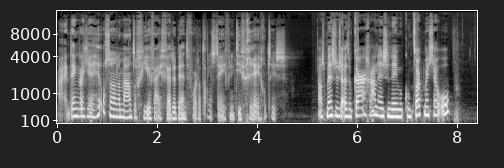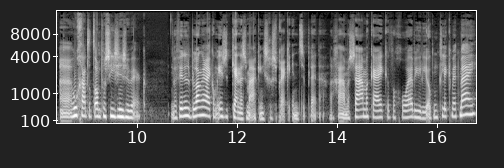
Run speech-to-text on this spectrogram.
Maar ik denk dat je heel snel een maand of vier, vijf verder bent voordat alles definitief geregeld is. Als mensen dus uit elkaar gaan en ze nemen contact met jou op, uh, hoe gaat het dan precies in zijn werk? We vinden het belangrijk om eerst een kennismakingsgesprek in te plannen. Dan gaan we samen kijken van, goh, hebben jullie ook een klik met mij?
